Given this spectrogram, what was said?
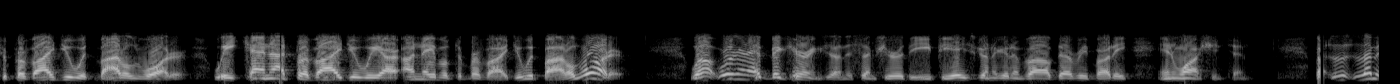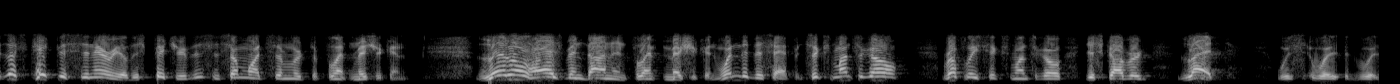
to provide you with bottled water. We cannot provide you. We are unable to provide you with bottled water. Well, we're going to have big hearings on this, I'm sure. The EPA is going to get involved, everybody in Washington. But let me, let's take this scenario, this picture. This is somewhat similar to Flint, Michigan. Little has been done in Flint, Michigan. When did this happen? Six months ago? Roughly six months ago, discovered lead was, was, was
